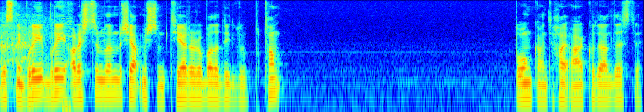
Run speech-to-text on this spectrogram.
Burası ne? Burayı burayı araştırmalarımda şey yapmıştım. Tierra Robada değil dur. Bu tam Bon County. Hay Arco del Deste.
